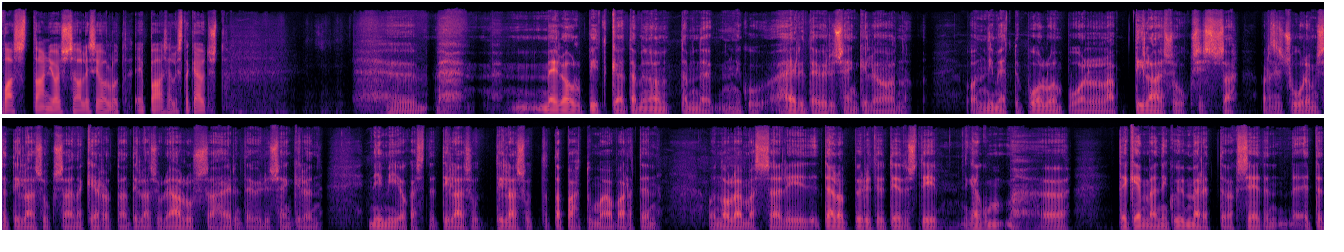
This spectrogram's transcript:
vastaan, joissa olisi ollut epäasiallista käytöstä? Meillä on ollut pitkään tämmöinen, on tämmöinen niin kuin häirintäyhdyshenkilö on, on nimetty puolueen puolella tilaisuuksissa, varsinkin suuremmissa tilaisuuksissa aina kerrotaan tilaisuuden alussa häirintäyhdyshenkilön nimi, joka sitä tilaisuutta, tilaisuutta tapahtumaa varten on olemassa. Eli täällä on pyritty tietysti ikään kuin ö, tekemään niin kuin ymmärrettäväksi se, että, että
